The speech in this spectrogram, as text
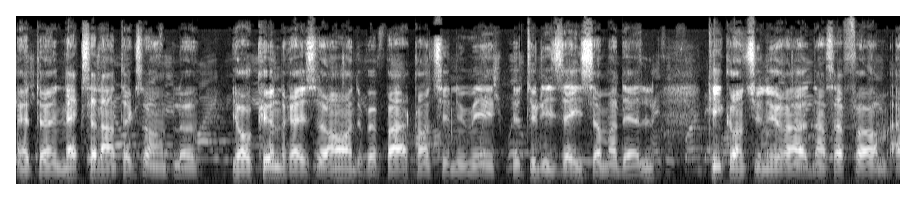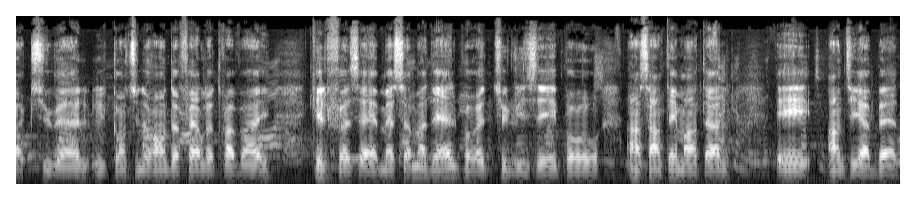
est un excellent exemple. Il n'y a aucune raison, on ne peut pas continuer d'utiliser ce modèle qui continuera dans sa forme actuelle. Ils continueront de faire le travail qu'ils faisaient, mais ce modèle pourrait être utilisé pour, en santé mentale et en diabète.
